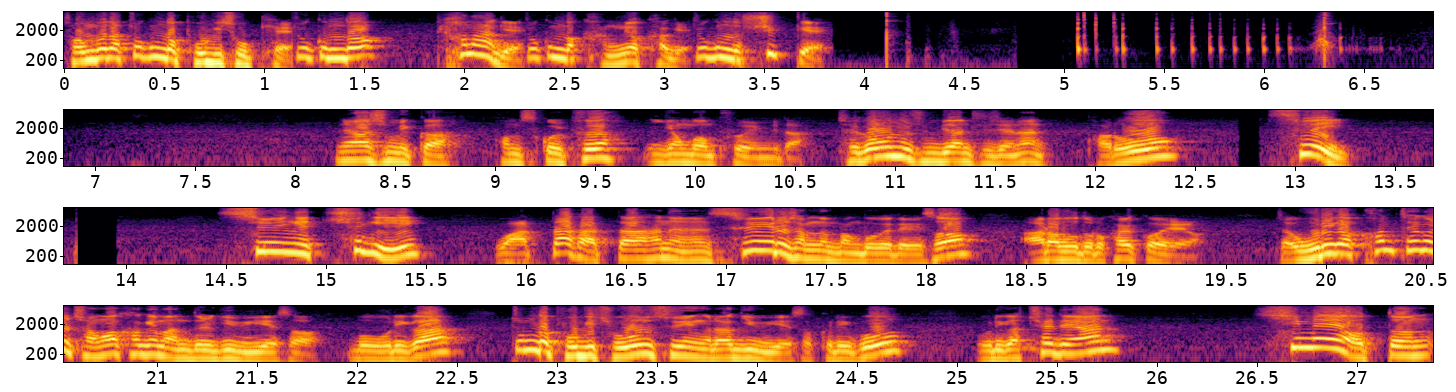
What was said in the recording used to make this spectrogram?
전부 다 조금 더 보기 좋게, 조금 더 편하게, 조금 더 강력하게, 조금 더 쉽게. 안녕하십니까. 범스골프 이경범 프로입니다. 제가 오늘 준비한 주제는 바로 sway. 스윙의 축이 왔다 갔다 하는 sway를 잡는 방법에 대해서 알아보도록 할 거예요. 자, 우리가 contact을 정확하게 만들기 위해서, 뭐 우리가 좀 더 보기 좋은 스윙을 하기 위해서, 그리고 우리가 최대한 힘의 어떤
